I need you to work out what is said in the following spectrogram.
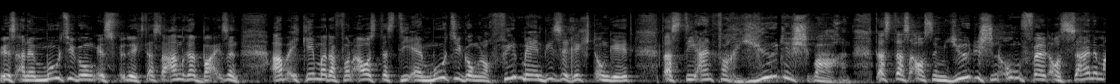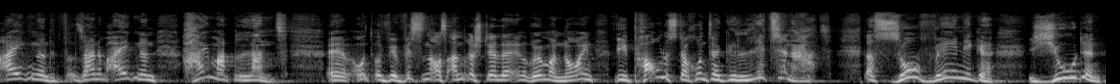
wie es eine Ermutigung ist für dich, dass da andere bei sind. Aber ich gehe mal davon aus, dass die Ermutigung noch viel mehr in diese Richtung geht, dass die einfach jüdisch waren. Dass das aus dem jüdischen Umfeld, aus seinem eigenen, seinem eigenen Heimatland. Äh, und, und wir wissen aus anderer Stelle in Römer 9, wie Paulus Paulus darunter gelitten hat, dass so wenige Juden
